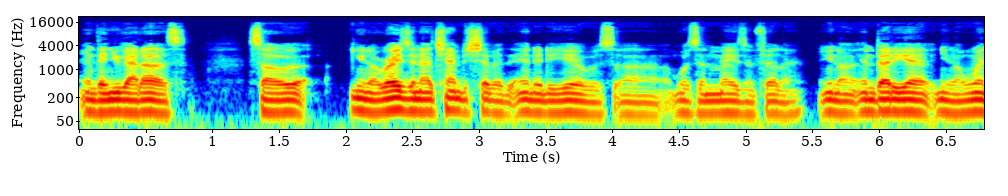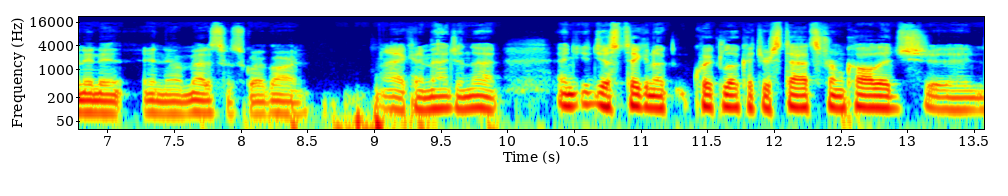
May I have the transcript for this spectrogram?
and then you got us. So, you know, raising that championship at the end of the year was uh, was an amazing feeling. You know, and better yet, you know, winning it in uh, Madison Square Garden. I can imagine that. And just taking a quick look at your stats from college, uh,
